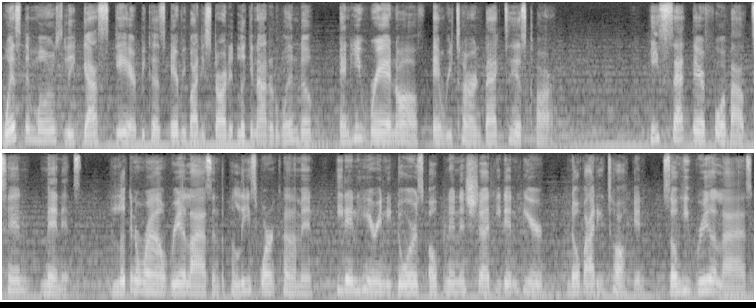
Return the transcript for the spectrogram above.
Winston Moseley got scared because everybody started looking out of the window, and he ran off and returned back to his car. He sat there for about 10 minutes, looking around, realizing the police weren't coming. He didn't hear any doors opening and shut. He didn't hear nobody talking. So he realized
